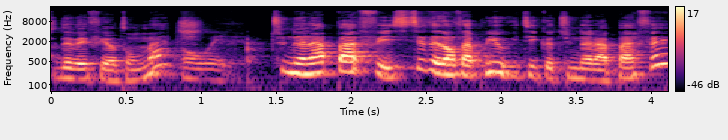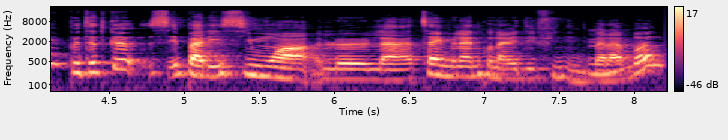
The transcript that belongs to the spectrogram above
tu devais faire ton match. Oh, oui. Tu ne l'as pas fait. Si c'était dans ta priorité que tu ne l'as pas fait, peut-être que c'est pas les six mois, le, la timeline qu'on avait définie n'est pas la bonne,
